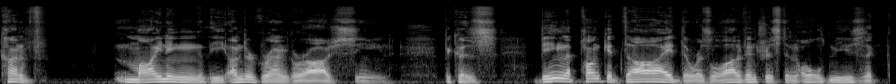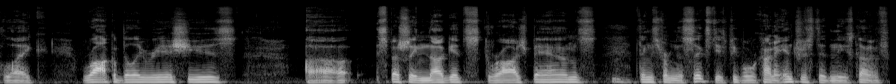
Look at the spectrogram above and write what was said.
kind of mining the underground garage scene because being that punk had died, there was a lot of interest in old music like rockabilly reissues uh, especially nuggets, garage bands, mm-hmm. things from the 60s. People were kind of interested in these kind of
